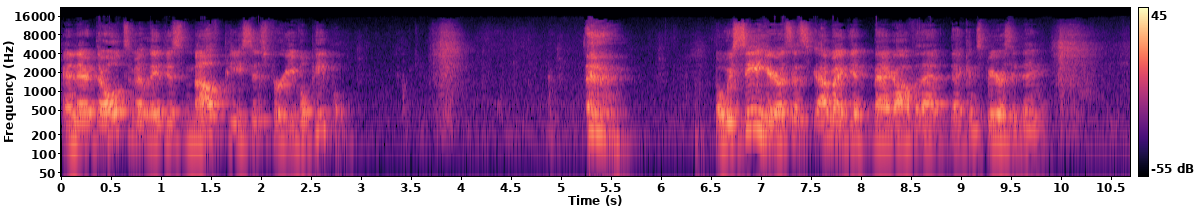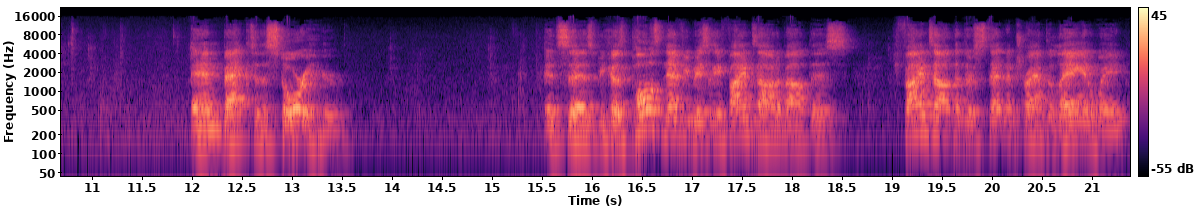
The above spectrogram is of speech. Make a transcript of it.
And they're, they're ultimately just mouthpieces for evil people. But we see here, let's, I might get back off of that, that conspiracy thing. And back to the story here. It says, because Paul's nephew basically finds out about this. He finds out that they're setting a trap, they're laying in wait,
